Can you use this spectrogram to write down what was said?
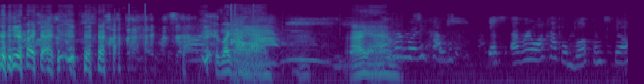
You're like I. What the heck was that? it's like I am. I am. Everybody have, does everyone have a book and stuff?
